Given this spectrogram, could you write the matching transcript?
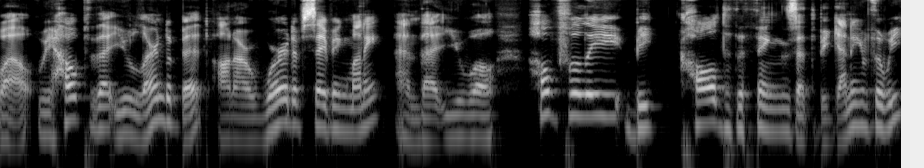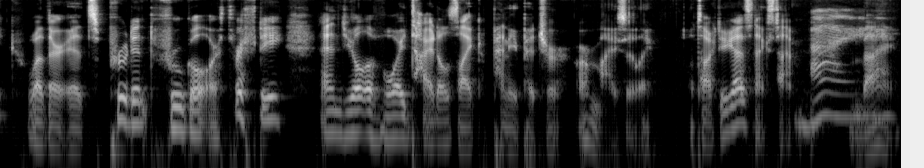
well, we hope that you learned a bit on our word of saving money and that you will hopefully be called the things at the beginning of the week, whether it's prudent, frugal, or thrifty, and you'll avoid titles like penny pincher or miserly. We'll talk to you guys next time. Bye. Bye.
